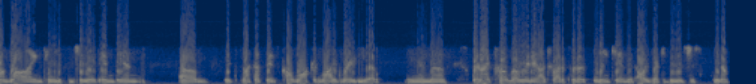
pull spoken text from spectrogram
online to listen to it, and then um, it's like I said, it's called Rock and Ride Radio. And uh, when I promo it, I try to put a link in that all you have to do is just you know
